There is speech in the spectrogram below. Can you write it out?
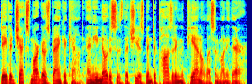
David checks Margot's bank account and he notices that she has been depositing the piano lesson money there.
